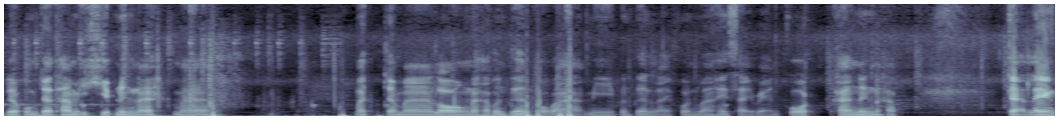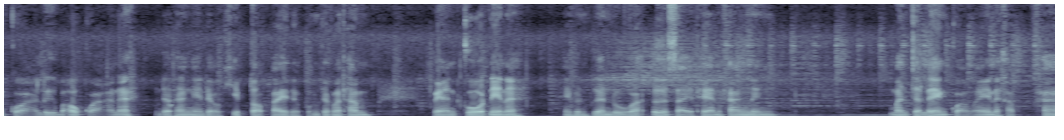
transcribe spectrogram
เดี๋ยวผมจะทำอีกคลิปหนึ่งนะมา มาจะมาลองนะครับเพื่อนๆ เพราะว่ามีเพื่อนๆหลายคนว่าให้ใส่แหวนโกดข้างหนึ่งนะครับ จะแรงกว่าหรือเบากว่านะ เดี๋ยวถ้าไงเดี๋ยวคลิปต่อไปเดี๋ยวผมจะมาทำแหวนโกดเนี่ยนะ ให้เพื่อนๆดูว่าเออใส่แทนข้างหนึ่งมันจะแรงกว่าไหมนะครับ ค่า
